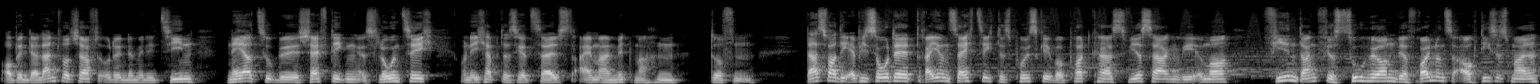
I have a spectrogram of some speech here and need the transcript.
ob in der Landwirtschaft oder in der Medizin, näher zu beschäftigen. Es lohnt sich und ich habe das jetzt selbst einmal mitmachen dürfen. Das war die Episode 63 des Pulsgeber Podcasts. Wir sagen wie immer vielen Dank fürs Zuhören. Wir freuen uns auch dieses Mal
